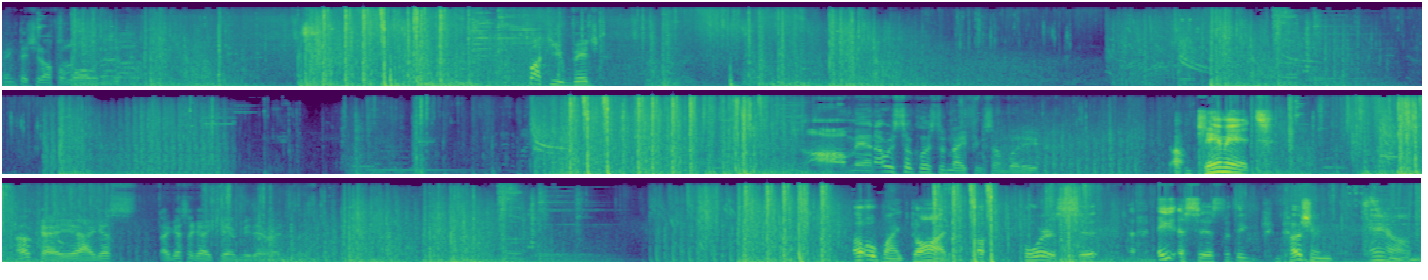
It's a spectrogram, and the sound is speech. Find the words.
Bank that shit off the wall and everything. Fuck you, bitch. Oh man, I was so close to knifing somebody. Oh, damn it. Okay, yeah, I guess I guess a guy can be there right. Oh my god. A four assist. Eight assists with the concussion. Damn.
